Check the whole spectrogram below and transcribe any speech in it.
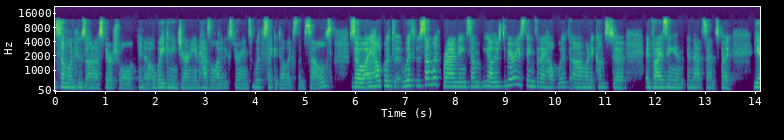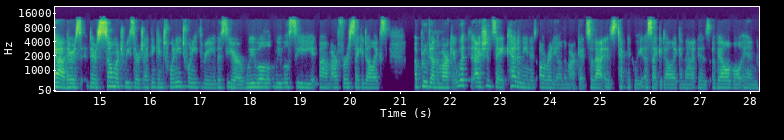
someone who's on a spiritual you know awakening journey and has a lot of experience with psychedelics themselves. So i help with with some with branding some yeah there's various things that i help with um, when it comes to advising in, in that sense. But yeah there's there's so much research. I think in 2023 this year we will we will see um, our first psychedelics approved on the market with i should say ketamine is already on the market. So that is technically a psychedelic and that is available in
